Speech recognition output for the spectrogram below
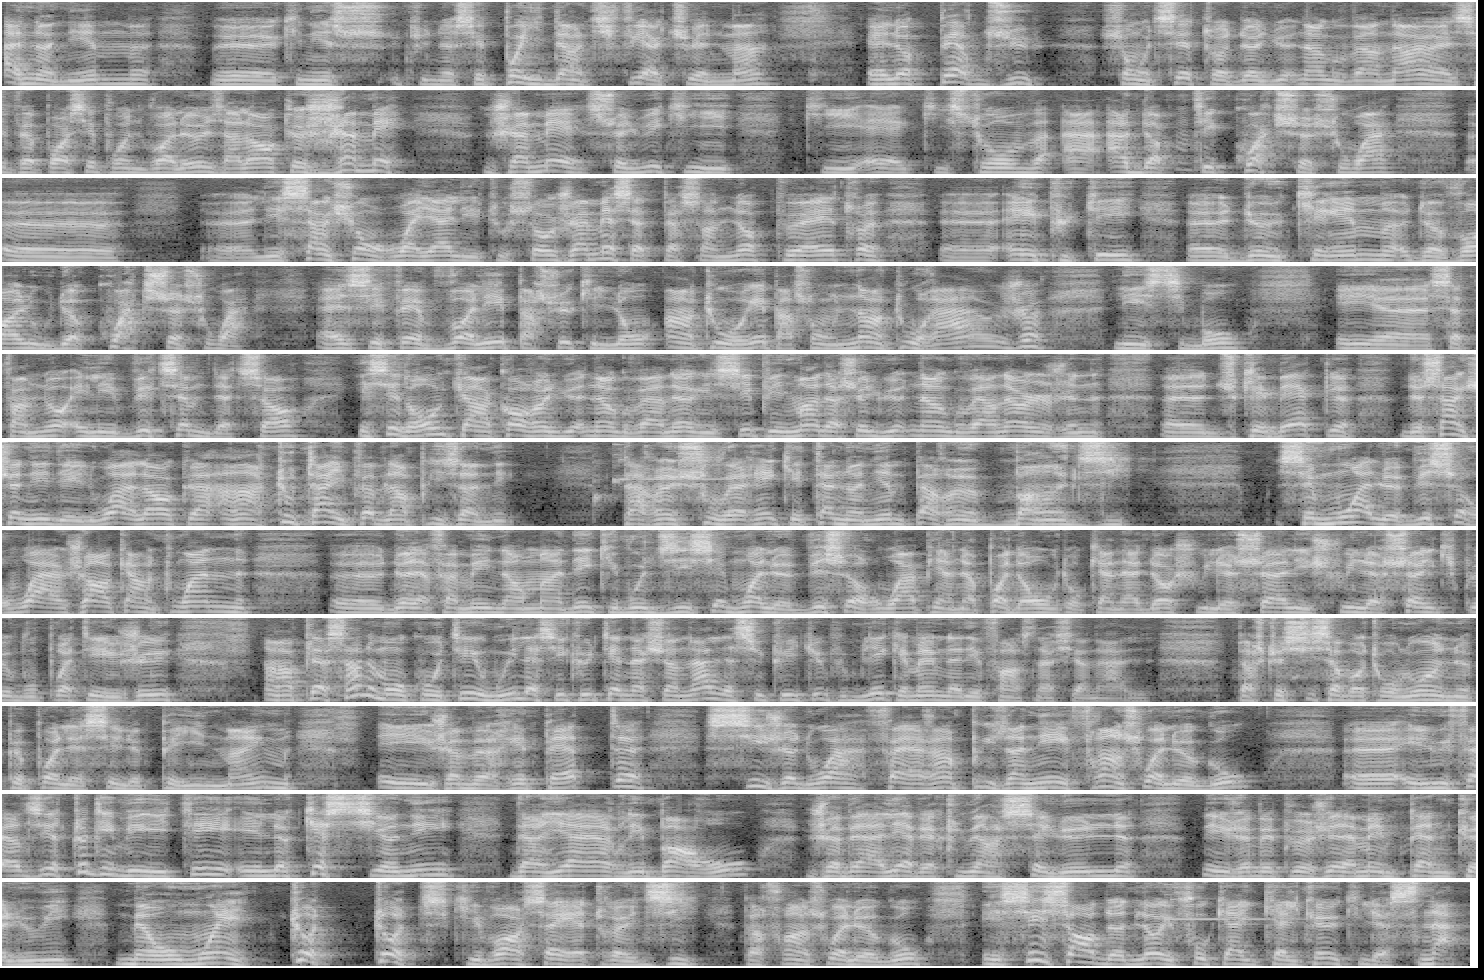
anonyme euh, qui, ne s'est pas identifié actuellement. Elle a perdu son titre de lieutenant-gouverneur, elle s'est fait passer pour une voleuse, alors que jamais, jamais celui qui, se trouve à adopter quoi que ce soit euh, les sanctions royales et tout ça, jamais cette personne-là peut être euh, imputée euh, d'un crime de vol ou de quoi que ce soit. Elle s'est fait voler par ceux qui l'ont entourée, par son entourage, les Cibaux. Et cette femme-là, elle est victime de ça. Et c'est drôle qu'il y a encore un lieutenant-gouverneur ici, puis il demande à ce lieutenant-gouverneur du Québec de sanctionner des lois, alors qu'en tout temps, ils peuvent l'emprisonner par un souverain qui est anonyme, par un bandit. C'est moi le vice-roi Jacques-Antoine euh, de la famille Normandin qui vous le dit, c'est moi le vice-roi, puis il n'y en a pas d'autre au Canada, je suis le seul et je suis le seul qui peut vous protéger, en plaçant de mon côté, oui, la sécurité nationale, la sécurité publique et même la défense nationale. Parce que si ça va trop loin, on ne peut pas laisser le pays de même. Et je me répète, si je dois faire emprisonner François Legault euh, et lui faire dire toutes les vérités et le questionner derrière les barreaux, je vais aller avec lui en cellule et je vais purger la même peine que lui, mais au moins tout tout ce qui va s'être dit par François Legault. Et s'il sort de là, il faut qu'il y ait quelqu'un qui le snap.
